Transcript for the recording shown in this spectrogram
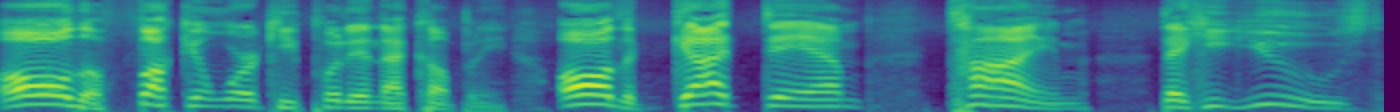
All the fucking work he put in that company, all the goddamn time that he used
